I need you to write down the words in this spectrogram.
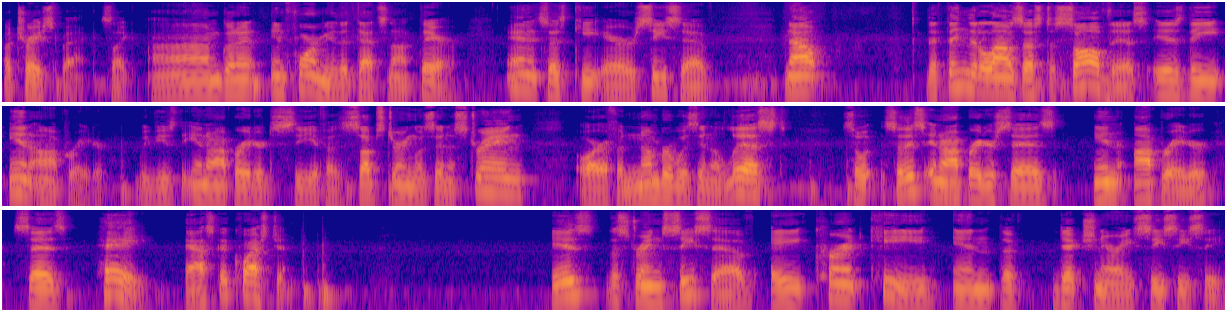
a traceback. It's like I'm going to inform you that that's not there, and it says key error CSEV. Now the thing that allows us to solve this is the in operator. We've used the in operator to see if a substring was in a string or if a number was in a list. So, so this in operator says, in operator says, hey, ask a question. Is the string CSEV a current key in the dictionary CCC?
